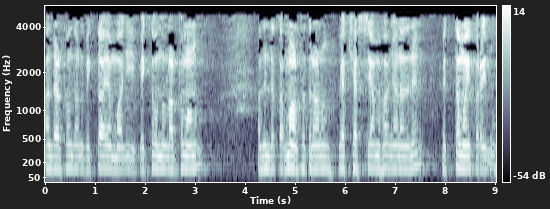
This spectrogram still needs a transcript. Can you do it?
അതിന്റെ അർത്ഥം എന്താണ്? വ്യക്തായം വാജി വ്യക്തം എന്നുള്ള അർത്ഥമാണ്. അതിന്റെ കർമാർത്ഥത്തിലാണ് വ്യാഖ്യാസ്യാമഹ ഞാനതിനെ വ്യക്തമായി പറയുന്നു.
